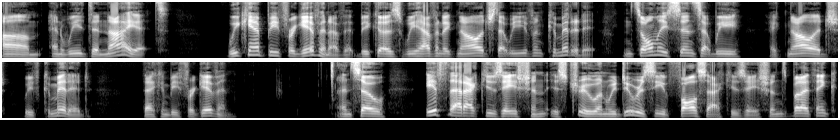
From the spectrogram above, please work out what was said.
um, and we deny it, we can't be forgiven of it because we haven't acknowledged that we even committed it. It's only sins that we acknowledge we've committed that can be forgiven. And so if that accusation is true, and we do receive false accusations, but I think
